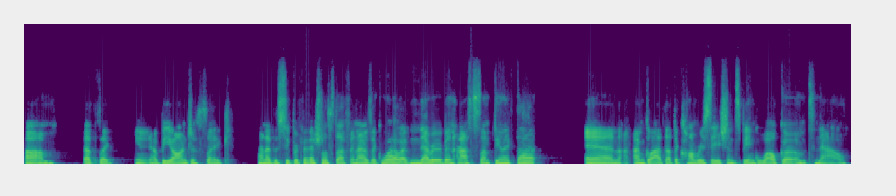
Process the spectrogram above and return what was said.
Um, that's like, you know, beyond just like kind of the superficial stuff. And I was like, whoa, I've never been asked something like that. And I'm glad that the conversation's being welcomed now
